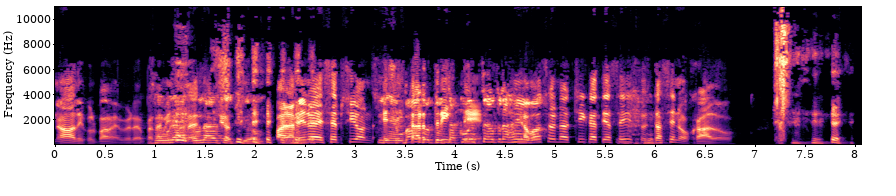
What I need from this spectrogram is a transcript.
No, discúlpame, pero para mí es una, decepción. Para mí una decepción Sin es estar triste. Si a vos una chica te hace eso, estás enojado.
